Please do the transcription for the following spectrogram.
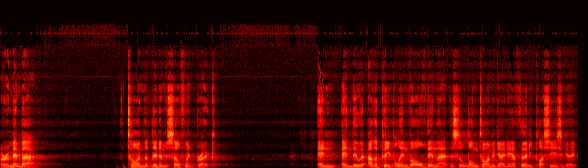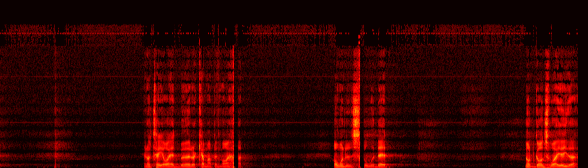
I remember the time that Lynn and myself went broke. And, and there were other people involved in that. This is a long time ago now, 30 plus years ago. And I tell you, I had murder come up in my heart. I wanted to settle the debt. Not God's way either.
